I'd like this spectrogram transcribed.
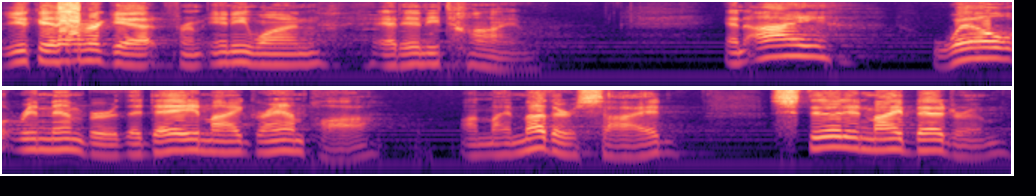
you could ever get from anyone at any time. And I well remember the day my grandpa, on my mother's side, stood in my bedroom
